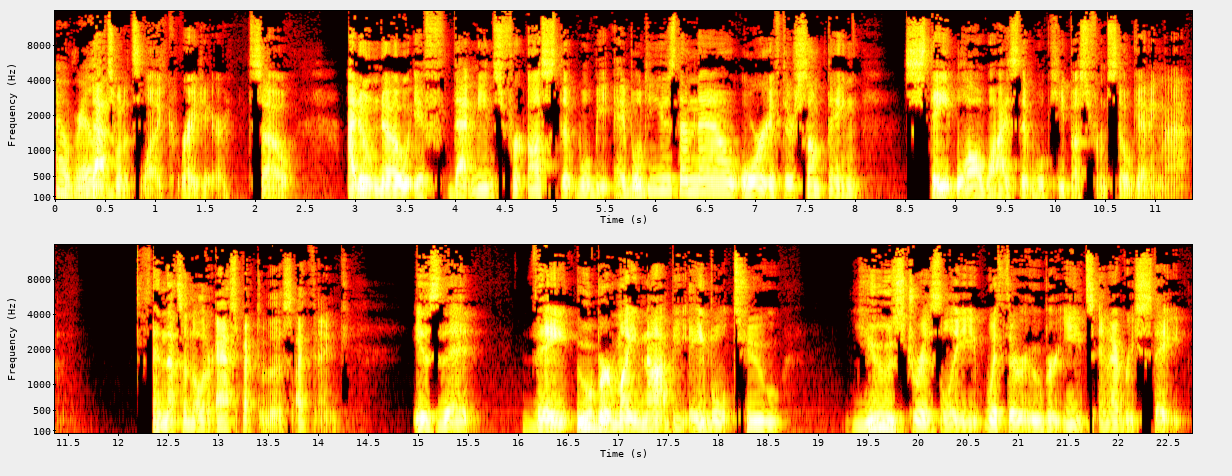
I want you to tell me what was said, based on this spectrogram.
Oh, really? That's what it's like right here. So I don't know if that means for us that we'll be able to use them now, or if there's something state law wise that will keep us from still getting that. And that's another aspect of this, I think, is that they Uber might not be able to use Drizly with their Uber Eats in every state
